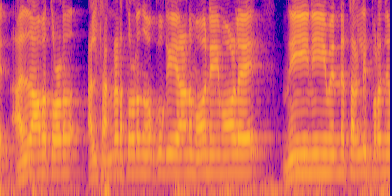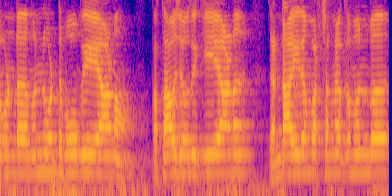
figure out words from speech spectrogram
അനുതാപത്തോടെ അൽ സങ്കടത്തോടെ നോക്കുകയാണ് മോനെ മോളെ. നീ ഇനിയും എന്നെ തള്ളിപ്പറഞ്ഞുകൊണ്ട് മുന്നോട്ട് പോവുകയാണോ? കർത്താവ് ചോദിക്കുകയാണ് രണ്ടായിരം വർഷങ്ങൾക്ക് മുൻപ്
